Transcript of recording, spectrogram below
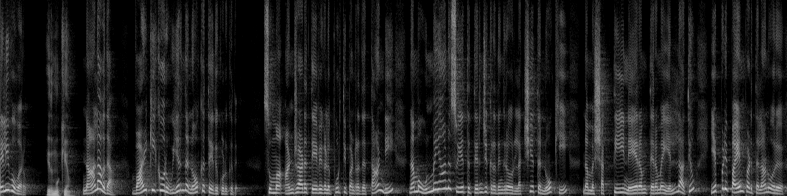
தெளிவு வரும். இது முக்கியம். நாலாவதா? வாழ்க்கைக்கு ஒரு உயர்ந்த நோக்கத்தை இது கொடுக்குது. சும்மா அன்றாட தேவைகளை பூர்த்தி பண்றதை தாண்டி நம்ம உண்மையான சுயத்தை தெரிஞ்சுக்கிறதுங்கிற ஒரு லட்சியத்தை நோக்கி நம்ம சக்தி நேரம் திறமை எல்லாத்தையும் எப்படி பயன்படுத்தலாம்னு ஒரு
